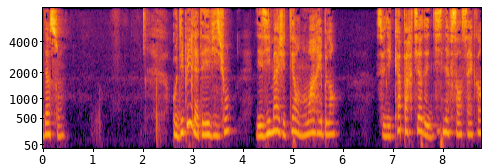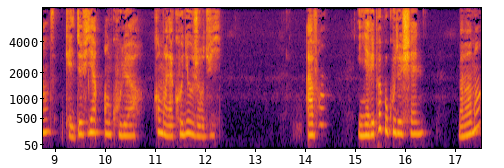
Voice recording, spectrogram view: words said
d'un son. Au début de la télévision, les images étaient en noir et blanc. Ce n'est qu'à partir de 1950 qu'elle devient en couleur, comme on la connaît aujourd'hui. Avant, il n'y avait pas beaucoup de chaînes. Ma maman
